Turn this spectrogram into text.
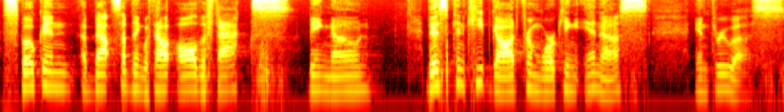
spoken about something without all the facts being known. This can keep God from working in us and through us.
